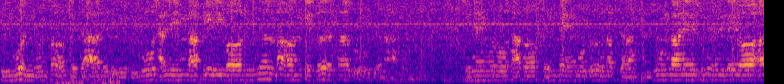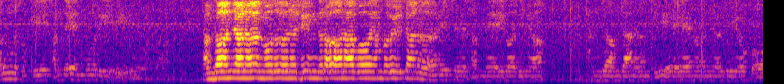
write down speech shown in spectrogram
일문 군석 제자들이 일부 살림 갚이 범있는 마음 깨끗하고 변하고 진행으로 다섯 생내 모든 업장 한중간에 소멸되어 하루 속히 참된 물이 이루어서 잠선자는 모든 의심 드러나고 연불자는 일체 삼매 이거지며 한정자는 지혜에는 열리었고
